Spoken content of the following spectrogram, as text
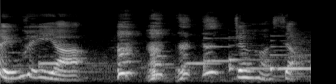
美味呀！真好笑。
